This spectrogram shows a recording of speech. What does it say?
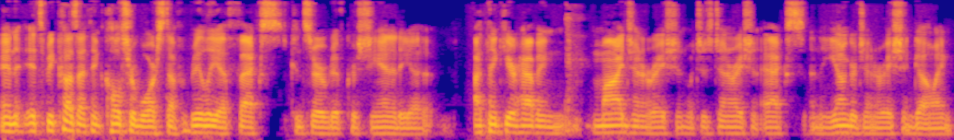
And it's because I think culture war stuff really affects conservative Christianity. Uh, I think you're having my generation, which is Generation X, and the younger generation going,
